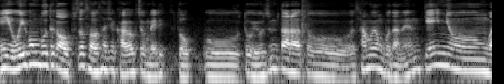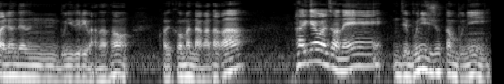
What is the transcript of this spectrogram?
A520 보드가 없어서 사실 가격적 메리트도 없고 또 요즘 따라 또 사무용보다는 게임용 관련되는 문의들이 많아서 거의 그것만 나가다가 8개월 전에 이제 문의 주셨던 분이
